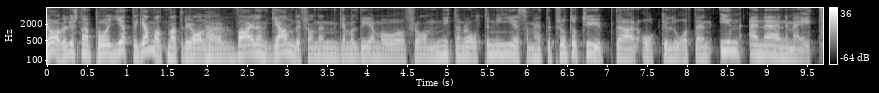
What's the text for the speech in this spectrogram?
Ja, vi lyssnar på jättegammalt material här. Violent Gandhi från en gammal demo från 1989 som hette Prototyp där och låten In Animate.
